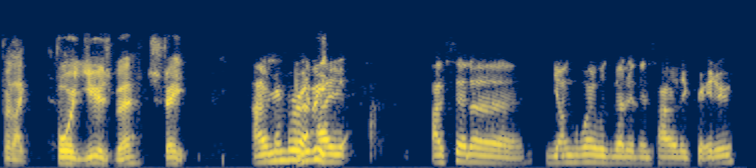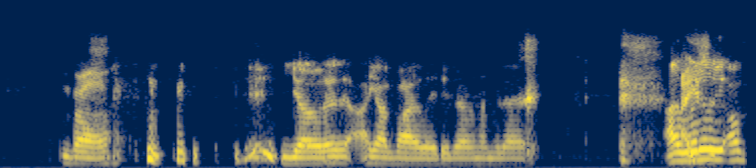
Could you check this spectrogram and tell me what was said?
for like four years, bro, straight. I remember I I said uh Young Boy was better than Tyler the Creator. Bro. Yo, that, I got violated. I remember that. I I to- literally I was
